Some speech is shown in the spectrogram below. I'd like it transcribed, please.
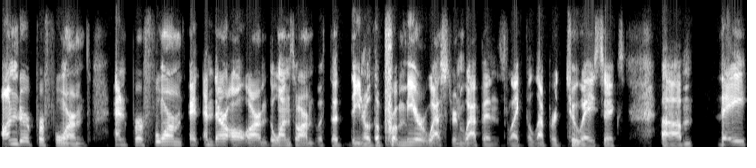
underperformed and performed and, and they're all armed the ones armed with the, the, you know the premier western weapons like the leopard 2a6 um, they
